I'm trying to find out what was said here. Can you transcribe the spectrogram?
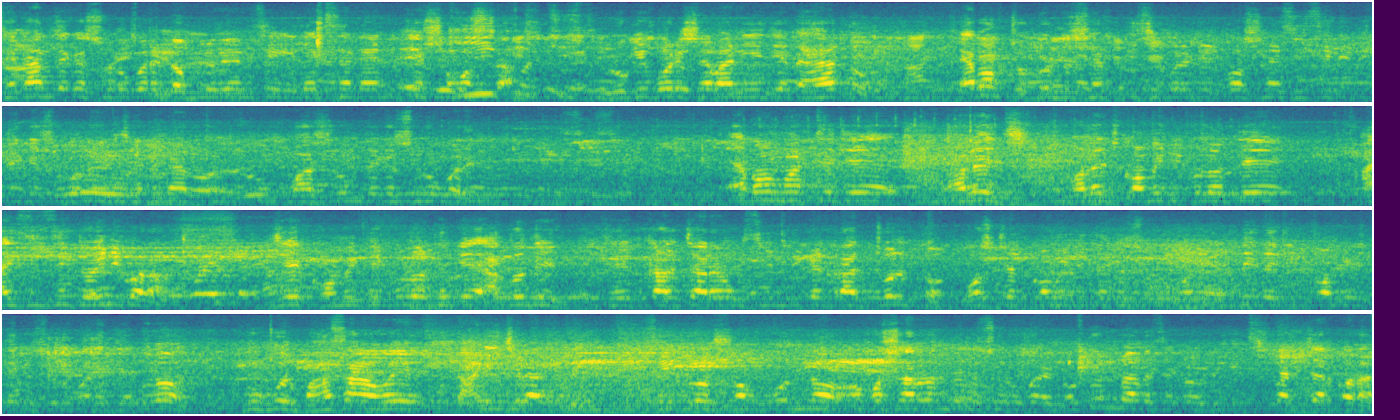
সেখান থেকে শুরু করে ডব্লিউএমসি ইলেকশনের যে সমস্যা রোগী পরিষেবা নিয়ে যে ব্যাহত এবং চতুর্থ সেফটি সিকিউরিটির প্রশ্নে সিসিটিভি থেকে শুরু করে রুম ওয়াশরুম থেকে শুরু করে এবং হচ্ছে যে কলেজ কলেজ কমিটিগুলোতে আইসিসি তৈরি করা। যে কমিটিগুলো থেকে এতদিন ট্রেড কালচার এবং সিন্ডিকেট রাজ চলতো হোস্টেল কমিটি থেকে শুরু করে এন্টি রেজিং কমিটি থেকে শুরু করে যেগুলো কুকুর ভাষা হয়ে দাঁড়িয়েছিল সেগুলো সম্পূর্ণ অপসারণ থেকে শুরু করে নতুনভাবে সেগুলো রিস্ট্রাকচার করা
